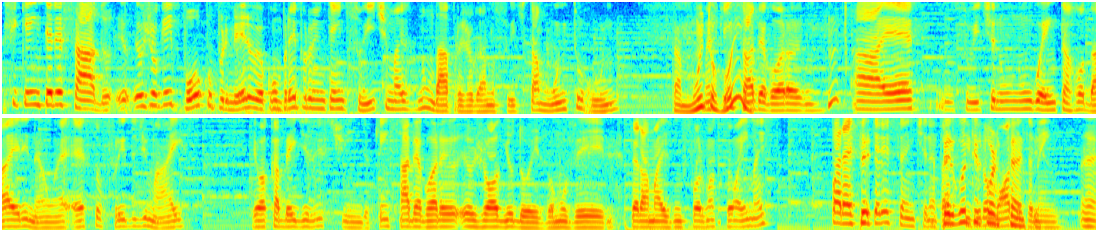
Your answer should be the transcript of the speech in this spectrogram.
fiquei interessado. Eu, eu joguei pouco primeiro, eu comprei pro Nintendo Switch, mas não dá pra jogar no Switch, tá muito ruim. Tá muito mas quem ruim? sabe agora. Ah, é. O Switch não, não aguenta rodar ele, não. É, é sofrido demais. Eu acabei desistindo. Quem sabe agora eu, eu jogue o 2. Vamos ver, esperar mais informação aí, mas parece Per- interessante, né? Parece pergunta importante. também. É,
